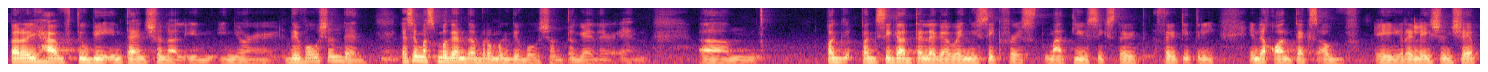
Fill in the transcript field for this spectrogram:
Pero you have to be intentional in in your devotion din. Kasi mas maganda bro mag-devotion together and um, pag, pag si God talaga, when you seek first, Matthew 6.33, in the context of a relationship,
